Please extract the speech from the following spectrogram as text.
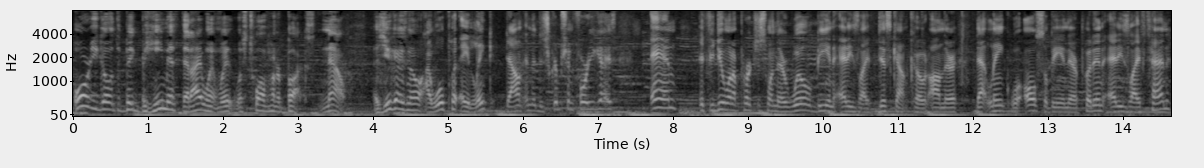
or you go with the big behemoth that I went with was 1200 bucks. Now, as you guys know, I will put a link down in the description for you guys and if you do want to purchase one, there will be an Eddie's Life discount code on there. That link will also be in there. Put in Eddie's Life 10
